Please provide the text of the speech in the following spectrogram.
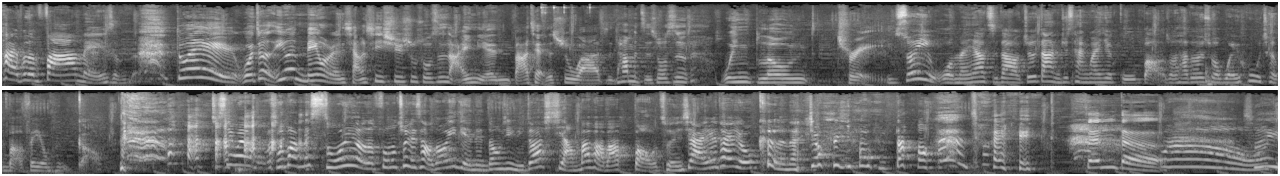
态不能发霉什么的。对，我就因为没有人详细叙述说是哪一年拔起来的树啊，只他们只说是 wind blown。tree，所以我们要知道，就是当你去参观一些古堡的时候，他都会说维护城堡费用很高，就是因为城堡里面所有的风吹草动一点点东西，你都要想办法把它保存下来，因为它有可能就会用到。对，真的。哇，所以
